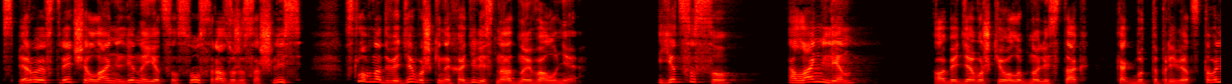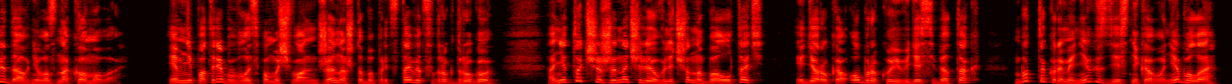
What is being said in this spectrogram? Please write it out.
С первой встречи Лань, Лен и Яцесу сразу же сошлись, словно две девушки находились на одной волне. Яцесу. Лань, Лен. Обе девушки улыбнулись так, как будто приветствовали давнего знакомого. Им не потребовалась помощь Ван Джена, чтобы представиться друг другу. Они тотчас же начали увлеченно болтать, идя рука об руку и ведя себя так, будто кроме них здесь никого не было,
